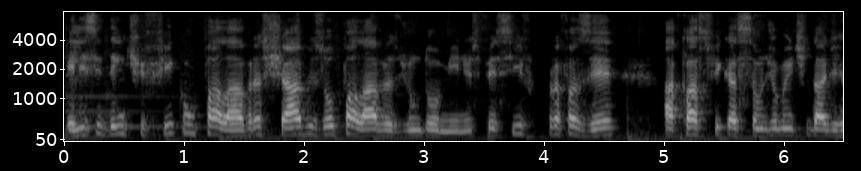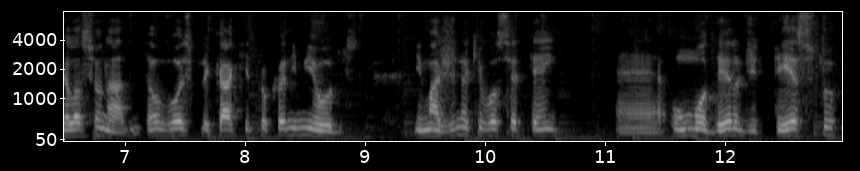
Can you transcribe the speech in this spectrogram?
eles identificam palavras-chave ou palavras de um domínio específico para fazer a classificação de uma entidade relacionada. Então eu vou explicar aqui trocando em miúdos. Imagina que você tem é, um modelo de texto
